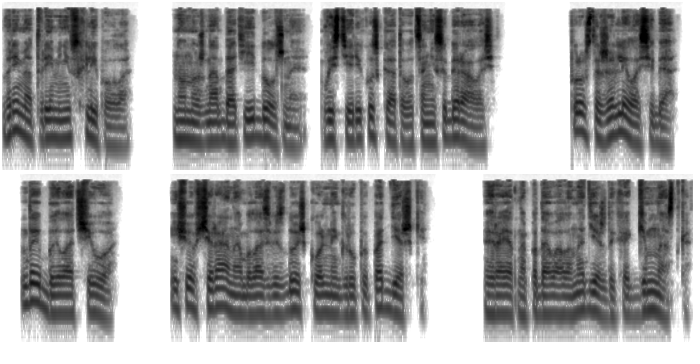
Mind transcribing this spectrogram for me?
время от времени всхлипывала. Но нужно отдать ей должное, в истерику скатываться не собиралась. Просто жалела себя. Да и было от чего. Еще вчера она была звездой школьной группы поддержки. Вероятно, подавала надежды как гимнастка.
